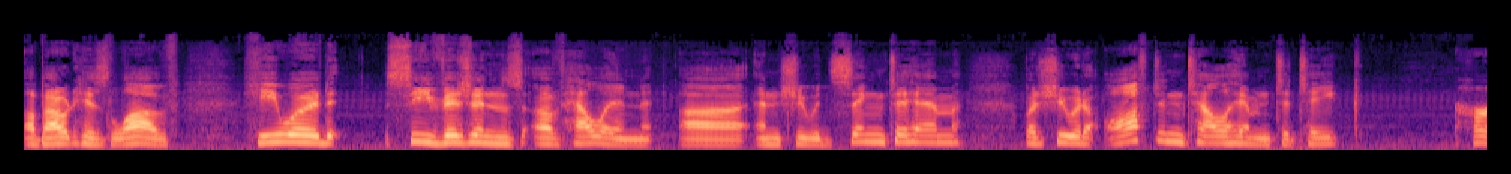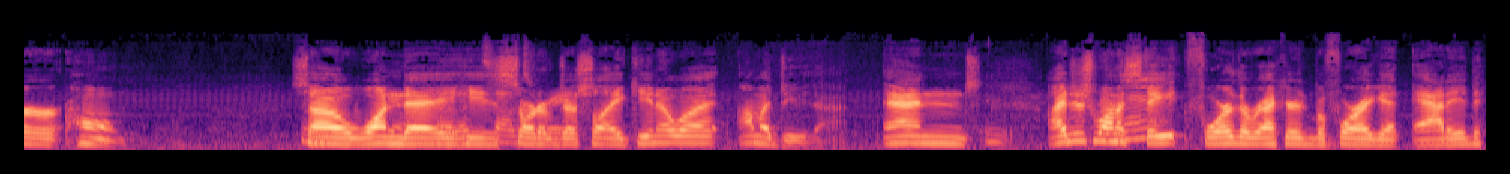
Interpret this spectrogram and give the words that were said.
about his love, he would see visions of Helen, uh, and she would sing to him, but she would often tell him to take her home. So one Yeah, day no, he's sort of great. just like, you know what, I'm gonna do that. And I just want to state for the record before I get added,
